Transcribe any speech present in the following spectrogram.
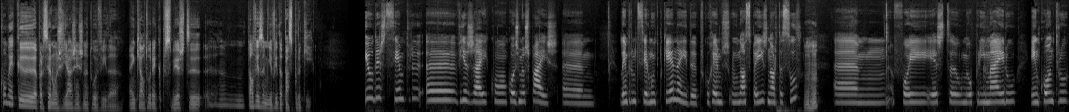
como é que apareceram as viagens na tua vida? Em que altura é que percebeste uh, talvez a minha vida passe por aqui? Eu desde sempre uh, viajei com, com os meus pais. Uh, Lembro-me de ser muito pequena e de percorrermos o nosso país, norte a sul. Uhum. foi este o meu primeiro encontro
